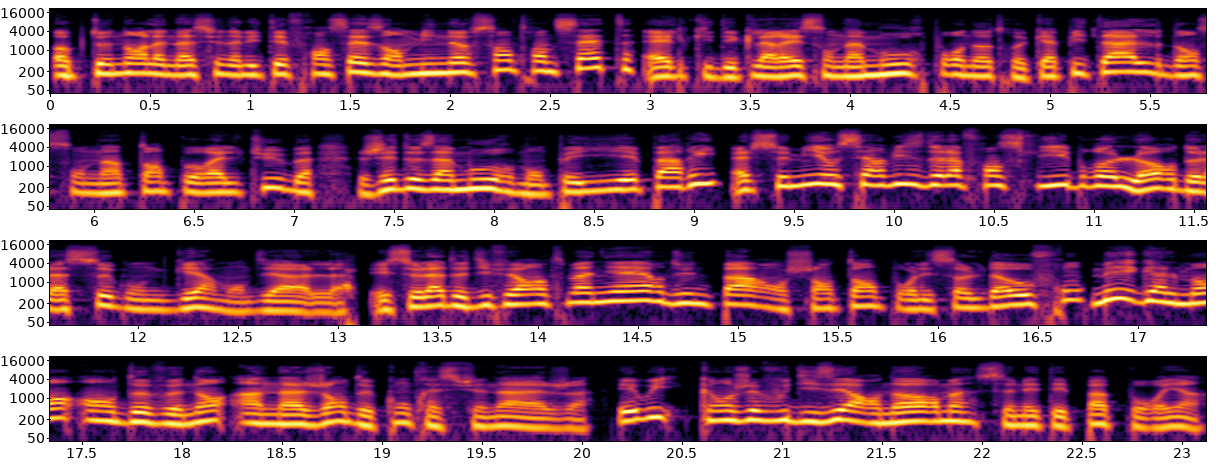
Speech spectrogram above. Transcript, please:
Obtenant la nationalité française en 1937, elle qui déclarait son amour pour notre capitale dans son intemporel tube J'ai deux amours, mon pays et Paris, elle se mit au service de la France libre lors de la Seconde Guerre mondiale. Et cela de différentes manières, d'une part en chantant pour les soldats au front, mais également en devenant un agent de contre-espionnage. Et oui, quand je vous disais hors norme, ce n'était pas pour rien.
